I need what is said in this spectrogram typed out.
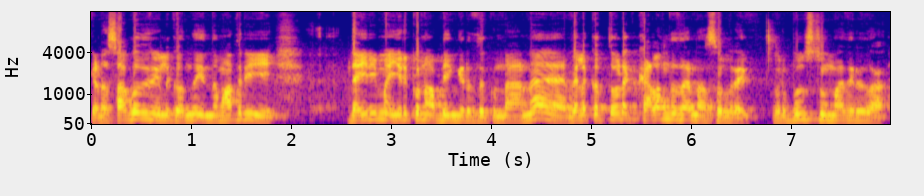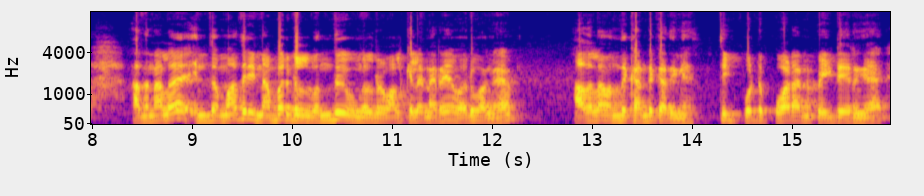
என்னோடய சகோதரிகளுக்கு வந்து இந்த மாதிரி தைரியமாக இருக்கணும் அப்படிங்கிறதுக்குண்டான விளக்கத்தோடு கலந்து தான் நான் சொல்கிறேன் ஒரு பூஸ்ட் மாதிரி தான். அதனால் இந்த மாதிரி நபர்கள் வந்து உங்களோட வாழ்க்கையில் நிறைய வருவாங்க. அதெல்லாம் வந்து கண்டுக்காதீங்க. தூக்கி போட்டு போடான்னு போய்கிட்டே இருங்க.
